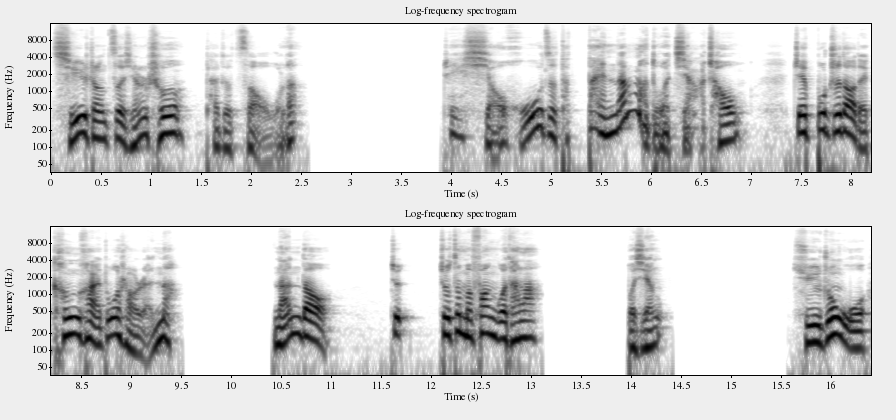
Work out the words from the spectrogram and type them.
骑上自行车，他就走了。这小胡子他带那么多假钞，这不知道得坑害多少人呢？难道就就这么放过他了？不行。许忠武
